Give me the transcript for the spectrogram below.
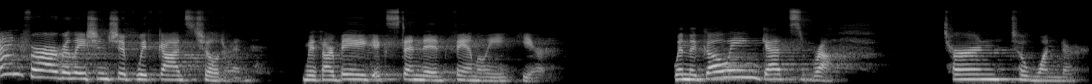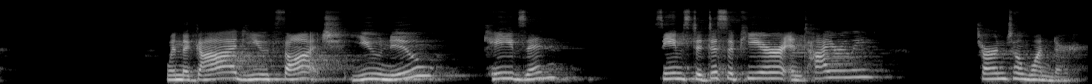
and for our relationship with God's children, with our big extended family here. When the going gets rough, turn to wonder. When the God you thought you knew caves in, seems to disappear entirely, turn to wonder.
